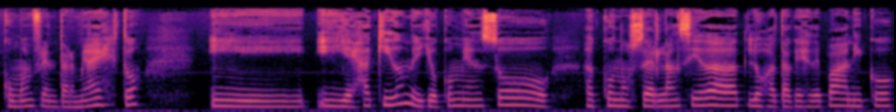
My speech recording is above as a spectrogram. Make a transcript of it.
cómo enfrentarme a esto y, y es aquí donde yo comienzo a conocer la ansiedad, los ataques de pánico,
